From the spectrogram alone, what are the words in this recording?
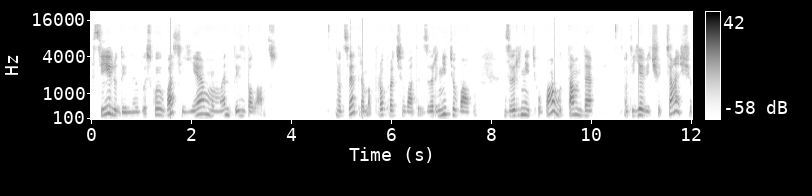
з цією людиною близькою у вас є момент дисбалансу. Оце треба пропрацювати. Зверніть увагу. Зверніть увагу там, де от є відчуття, що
